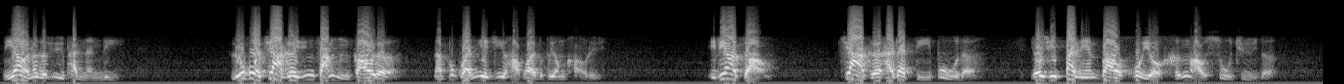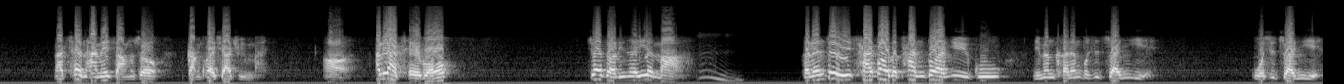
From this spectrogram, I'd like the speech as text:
你要有那个预判能力。如果价格已经涨很高了，那不管业绩好坏都不用考虑。一定要找价格还在底部的，尤其半年报会有很好数据的，那趁还没涨的时候，赶快下去买啊！阿利亚扯博就要找林德燕嘛。嗯。可能对于财报的判断预估，你们可能不是专业，我是专业。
